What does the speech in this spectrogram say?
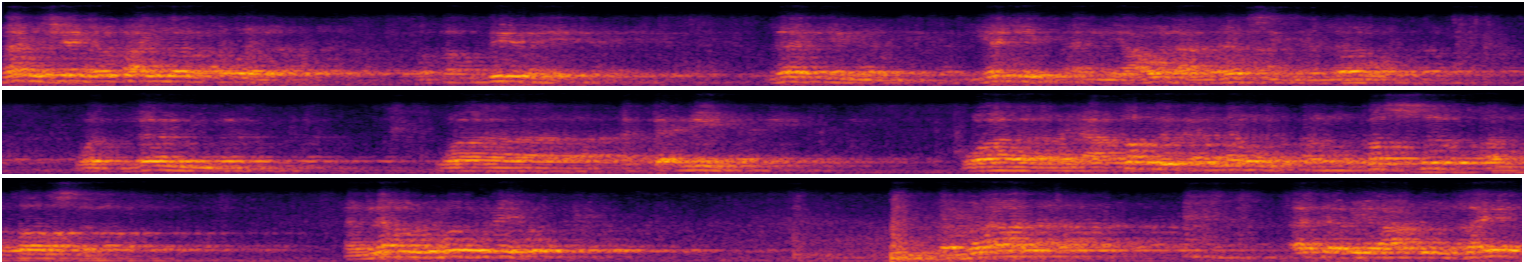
ما من شيء يرفع إلا بقضيه وتقديره لكن يجب أن يعود على نفسه بالله والذنب والتأنيب. ويعتقد أنه المقصر القاصر أنه المذنب فما أتى به عبد الخير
